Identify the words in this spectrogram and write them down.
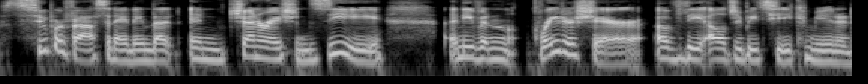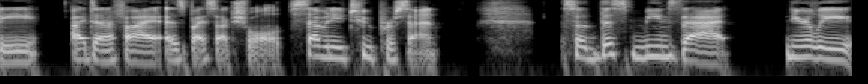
super fascinating that in Generation Z, an even greater share of the LGBT community identify as bisexual, 72%. So this means that nearly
